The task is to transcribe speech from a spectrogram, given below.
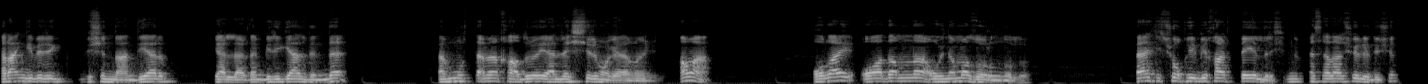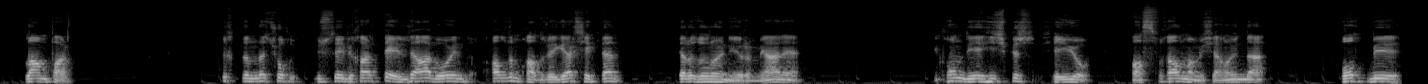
herhangi biri dışından diğer yerlerden biri geldiğinde ben muhtemelen kadroya yerleştiririm o gelen oyuncuyu. Ama olay o adamla oynama zorunluluğu. Belki çok iyi bir kart değildir. Şimdi mesela şöyle düşün. Lampard. Çıktığında çok üst bir kart değildi. Abi oyun aldım kadroya gerçekten yarı zor oynuyorum. Yani ikon diye hiçbir şeyi yok. Vasfı kalmamış yani oyunda Gold bir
